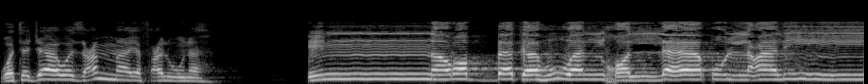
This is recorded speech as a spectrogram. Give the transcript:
وتجاوز عما يفعلونه. ان ربك هو الخلاق العليم.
